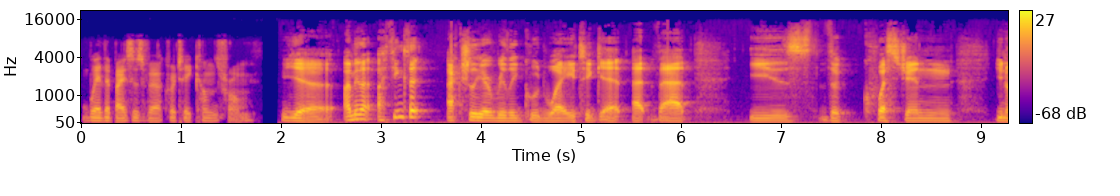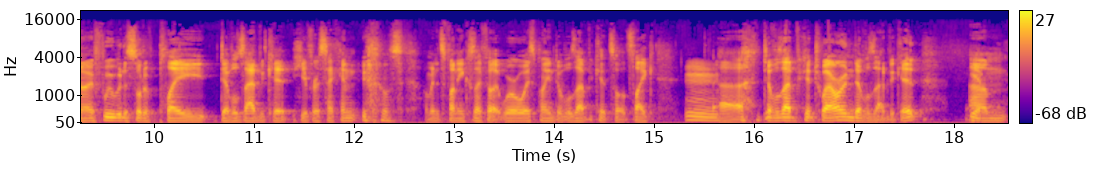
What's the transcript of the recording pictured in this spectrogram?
where the basis of our critique comes from. Yeah, I mean, I- think that actually a really good way to get at that is the question. You know, if we were to sort of play devil's advocate here for a second, I mean, it's funny because I feel like we're always playing devil's advocate, so it's like uh, devil's advocate to our own devil's advocate, Yeah. um,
